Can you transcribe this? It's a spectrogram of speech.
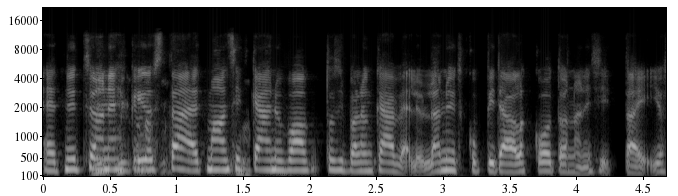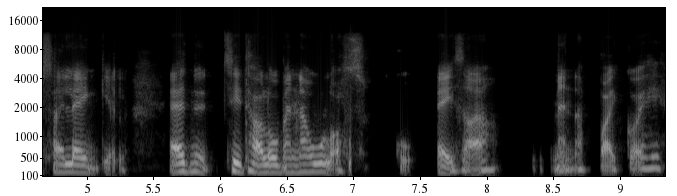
Et nyt se on Mikä ehkä just tämä, että mä oon sit käynyt vaan tosi paljon kävelyllä. Nyt kun pitää olla kotona niin sit, tai jossain lenkillä. Et nyt sit haluaa mennä ulos, kun ei saa mennä paikkoihin.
